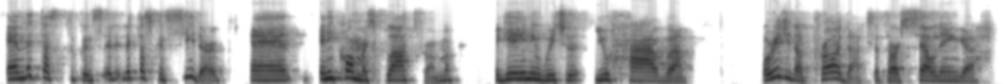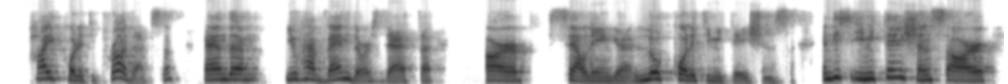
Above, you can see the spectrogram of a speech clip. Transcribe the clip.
and let us, let us consider an, an e-commerce platform, again, in which you have uh, original products that are selling uh, high quality products, and um, you have vendors that are selling uh, low quality imitations. And these imitations are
